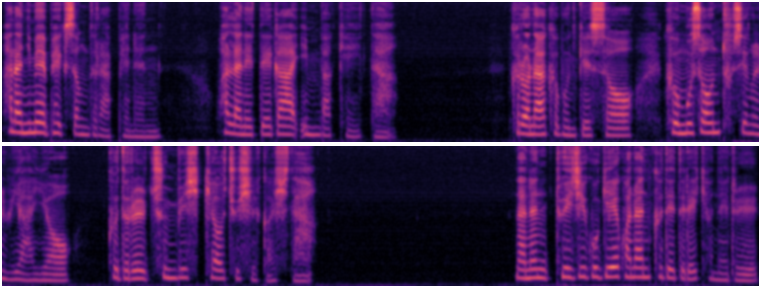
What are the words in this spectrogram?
하나님의 백성들 앞에는 환란의 때가 임박해 있다. 그러나 그분께서 그 무서운 투쟁을 위하여 그들을 준비시켜 주실 것이다. 나는 돼지고기에 관한 그대들의 견해를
